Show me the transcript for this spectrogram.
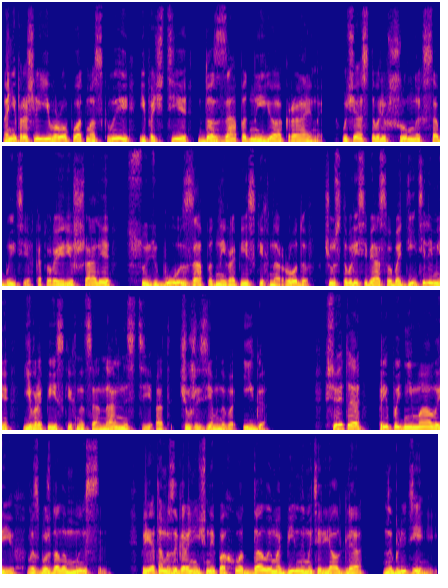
Они прошли Европу от Москвы и почти до западной ее окраины, участвовали в шумных событиях, которые решали судьбу западноевропейских народов, чувствовали себя освободителями европейских национальностей от чужеземного ига. Все это приподнимало их, возбуждало мысль, при этом заграничный поход дал им мобильный материал для наблюдений.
